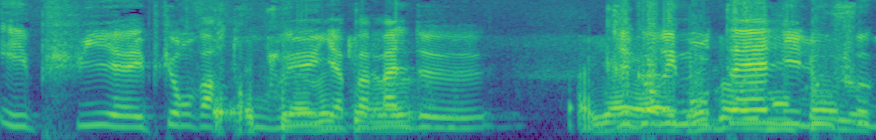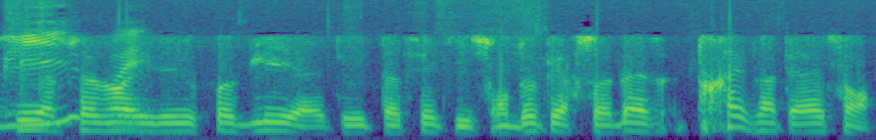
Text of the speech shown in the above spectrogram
et puis, et puis on va retrouver. Il y a pas mal de Grégory Montel, Lilou Fogli. Absolument, Lilou Fogli, tout à fait, qui sont deux personnages très intéressants.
